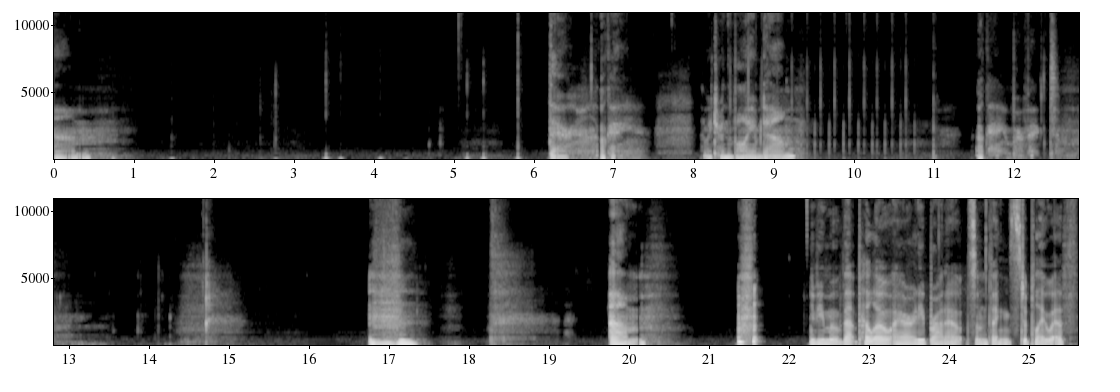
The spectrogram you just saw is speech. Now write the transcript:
Um, there. Okay. Let me turn the volume down. Okay, perfect. um if you move that pillow, I already brought out some things to play with.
